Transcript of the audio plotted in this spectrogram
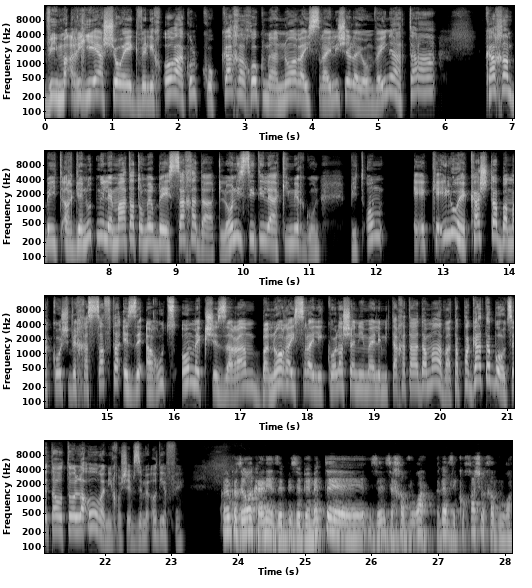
ועם האריה השואג, ולכאורה הכל כל כך רחוק מהנוער הישראלי של היום, והנה אתה... ככה בהתארגנות מלמטה, אתה אומר בהיסח הדעת, לא ניסיתי להקים ארגון, פתאום אה, כאילו הקשת במקוש וחשפת איזה ערוץ עומק שזרם בנוער הישראלי כל השנים האלה מתחת האדמה, ואתה פגעת בו, הוצאת אותו לאור, אני חושב, זה מאוד יפה. קודם כל זה לא רק אני, זה, זה באמת, אה, זה, זה חבורה. אגב, זה כוחה של חבורה.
